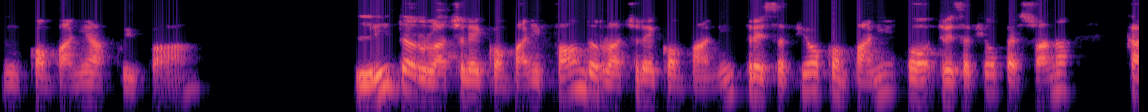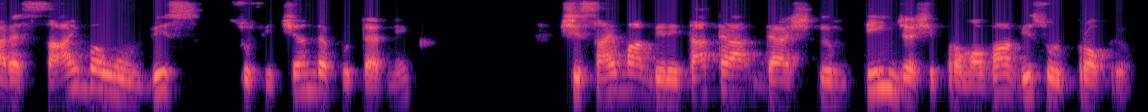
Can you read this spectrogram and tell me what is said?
în compania cuiva, liderul acelei companii, founderul acelei companii, trebuie să fie o companie, o, trebuie să fie o persoană care să aibă un vis suficient de puternic și să aibă abilitatea de a-și împinge și promova visul propriu.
